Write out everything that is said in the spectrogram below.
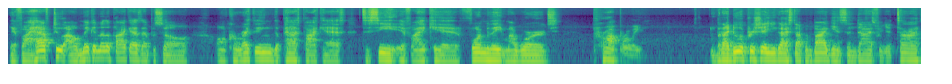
If I have to, I'll make another podcast episode on correcting the past podcast to see if I can formulate my words properly. But I do appreciate you guys stopping by, getting some dimes for your time.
